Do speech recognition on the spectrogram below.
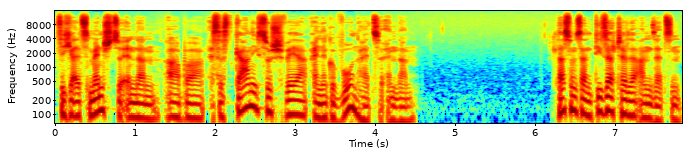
sich als Mensch zu ändern, aber es ist gar nicht so schwer, eine Gewohnheit zu ändern. Lass uns an dieser Stelle ansetzen.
